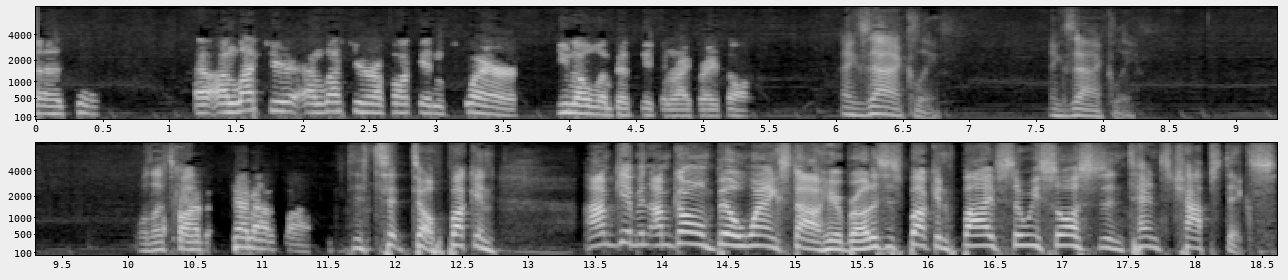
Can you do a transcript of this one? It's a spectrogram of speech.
Uh, unless you're unless you're a fucking square, you know Limp Bizkit can write great songs. Exactly. Exactly. Well, let's Five, ten out of five. get to fucking. I'm giving. I'm going Bill Wang style here, bro. This is fucking five soy sauces and ten chopsticks.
